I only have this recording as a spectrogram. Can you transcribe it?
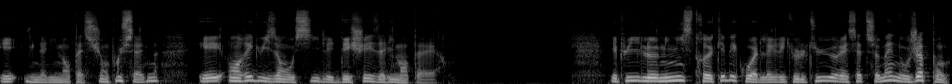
et une alimentation plus saine, et en réduisant aussi les déchets alimentaires. Et puis le ministre québécois de l'Agriculture est cette semaine au Japon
